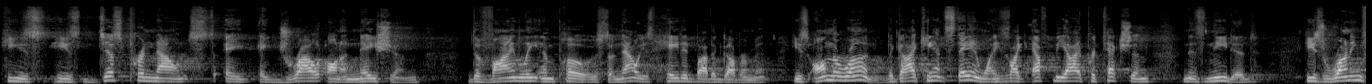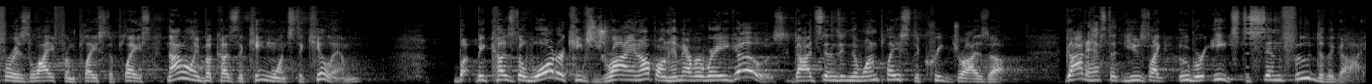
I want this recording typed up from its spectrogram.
He's, he's just pronounced a, a drought on a nation divinely imposed. So now he's hated by the government. He's on the run. The guy can't stay in one. He's like FBI protection is needed. He's running for his life from place to place, not only because the king wants to kill him, but because the water keeps drying up on him everywhere he goes. God sends him to one place, the creek dries up. God has to use like Uber Eats to send food to the guy.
